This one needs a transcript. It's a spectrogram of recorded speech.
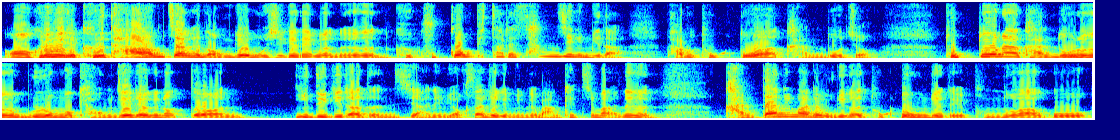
어, 그리고 이제 그 다음 장에 넘겨보시게 되면은 그 국권 피탈의 상징입니다. 바로 독도와 간도죠. 독도나 간도는 물론 뭐 경제적인 어떤 이득이라든지 아니면 역사적인 의미가 많겠지만은 간단히 말해 우리가 독도 문제에 대해 분노하고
